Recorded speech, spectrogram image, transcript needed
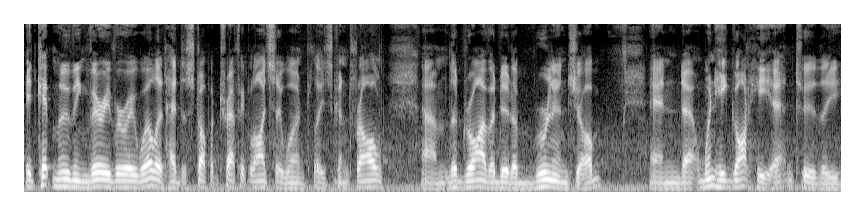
it kept moving very, very well. It had to stop at traffic lights. They weren't police controlled. Um, the driver did a brilliant job. And uh, when he got here to the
